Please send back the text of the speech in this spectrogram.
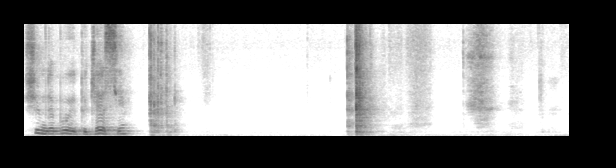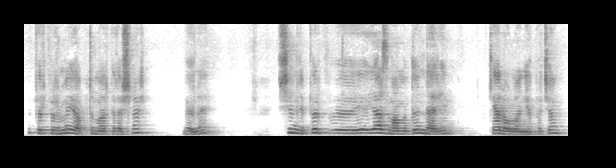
Şimdi bu ipi keseyim. Pırpırımı yaptım arkadaşlar. Böyle. Şimdi pırp e, yazmamı döndüreyim. Kel olan yapacağım.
